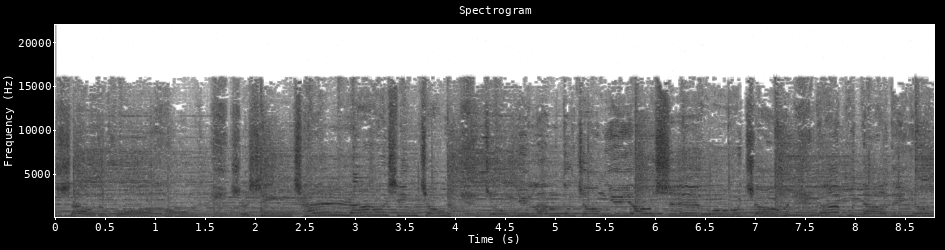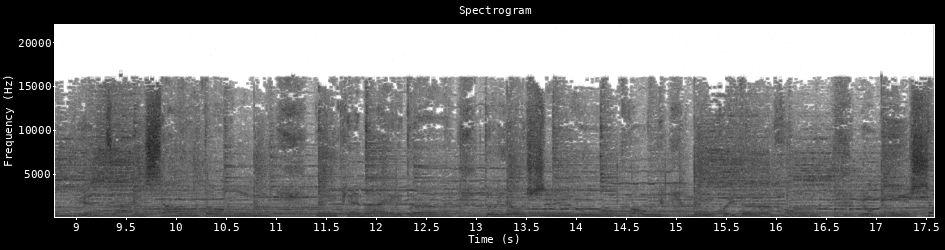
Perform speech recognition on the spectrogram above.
烧得火红，手心缠绕心中，终于冷冻，终于有始无终，得不到的永远在骚动，被偏爱的都有恃无恐，玫瑰的红。容易受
